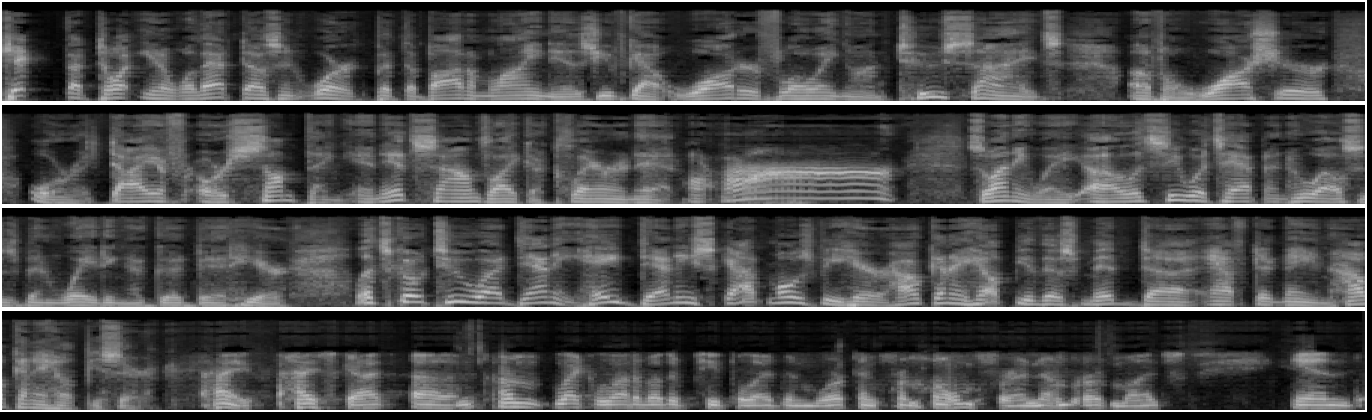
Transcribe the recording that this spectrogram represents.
kick the toilet. You know, well, that doesn't work. But the bottom line is you've got water flowing on two sides of a washer or a diaphragm or something, and it sounds like a clarinet. So anyway, uh, let's see what's happening. Who else has been waiting a good bit here? Let's go to uh, Denny. Hey, Denny, Scott Mosby here. How can I help you this mid uh, afternoon? How can I help you, sir? Hi, hi, Scott. Um, I'm like a lot of other people. I've been working from home for a number of months, and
